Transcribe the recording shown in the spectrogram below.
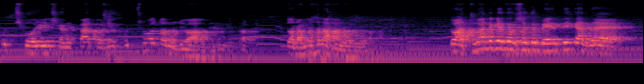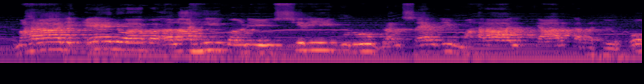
ਪੁੱਛੋ ਜਿਹੜੀ ਸ਼ੰਕਾ ਤੁਹਾਡੀ ਪੁੱਛੋ ਤੁਹਾਨੂੰ ਜਵਾਬ ਦੇਣਗੇ ਤੁਹਾਡਾ ਮਸਲਾ ਹੱਲ ਹੋ ਜਾਊਗਾ ਤੋ ਹੱਥ ਬੰਨ ਕੇ ਗੁਰਸਿੱਖ ਬੇਨਤੀ ਕਰਦਾ ਹੈ ਮਹਾਰਾਜ ਇਹ ਜੋ ਆਪ ਅਲਾਹੀ ਬਾਣੀ ਸ੍ਰੀ ਗੁਰੂ ਗ੍ਰੰਥ ਸਾਹਿਬ ਜੀ ਮਹਾਰਾਜ ਤਿਆਰ ਕਰ ਰਹੇ ਹੋ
